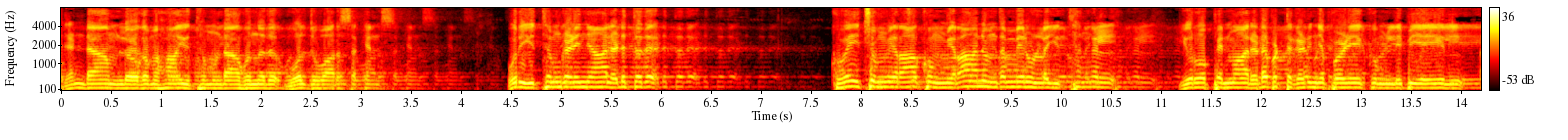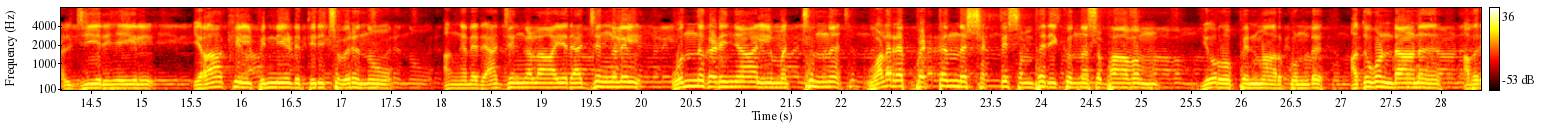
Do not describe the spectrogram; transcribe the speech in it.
രണ്ടാം ലോക മഹായുദ്ധം ഉണ്ടാകുന്നത് വേൾഡ് വാർ സെക്കൻഡ്സ് ഒരു യുദ്ധം കഴിഞ്ഞാൽ അടുത്തത്. കുവൈറ്റും ഇറാഖും ഇറാനും തമ്മിലുള്ള യുദ്ധങ്ങൾ യൂറോപ്യന്മാർ ഇടപെട്ട് കഴിഞ്ഞപ്പോഴേക്കും ലിബിയയിൽ അൾജീരിയയിൽ ഇറാഖിൽ പിന്നീട് തിരിച്ചു വരുന്നു. അങ്ങനെ രാജ്യങ്ങളായ രാജ്യങ്ങളിൽ ഒന്ന് കഴിഞ്ഞാൽ മറ്റൊന്ന് വളരെ പെട്ടെന്ന് ശക്തി സംഭരിക്കുന്ന സ്വഭാവം യൂറോപ്യന്മാർക്കുണ്ട്. അതുകൊണ്ടാണ് അവർ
